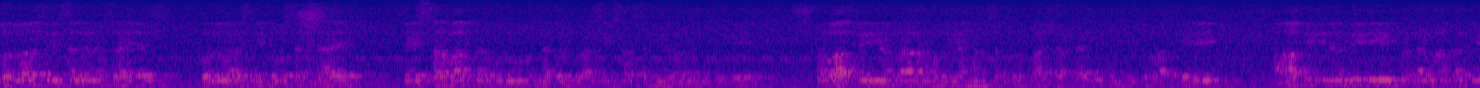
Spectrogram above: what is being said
ਗੁਰਦੁਆਰਾ ਸ੍ਰੀ ਸੱਲਣ ਸਾਹਿਬ, ਗੁਰਦੁਆਰਾ ਸ੍ਰੀ ਦੋ ਸਾਹਿਬ ਤੇ ਸਰਬੱਤ ਗੁਰੂ ਨਗਰ ਨਿਵਾਸੀ ਸਭ ਸੰਗਤ ਰਲ ਮਿਲ ਕੇ ਪ੍ਰਭਾਤ ਫੇਰੀਆਂ ਪ੍ਰਾਰੰਭ ਹੋਈਆਂ ਹਨ। ਸਤਿਗੁਰੂ ਪਾਤਸ਼ਾਹ ਪਹਿਲੇ ਦਿਨ ਦੀ ਪ੍ਰਭਾਤ ਫੇਰੀ ਆਪ ਜੀ ਦੀ ਨਗਰੀ ਦੀ ਪ੍ਰਕਰਮਾ ਕਰਕੇ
